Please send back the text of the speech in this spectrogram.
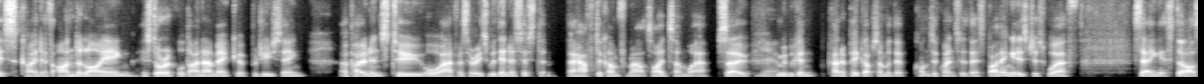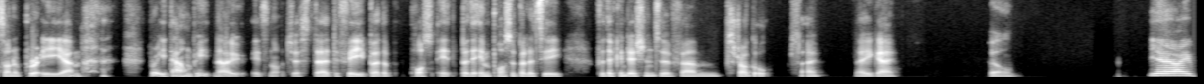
this kind of underlying historical dynamic of producing opponents to or adversaries within a system. They have to come from outside somewhere. So yeah. I mean, we can kind of pick up some of the consequences of this, but I think it is just worth saying it starts on a pretty um pretty downbeat note. It's not just a defeat, but the poss- it, but the impossibility for the conditions of um struggle. So there you go. Phil. Yeah, I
